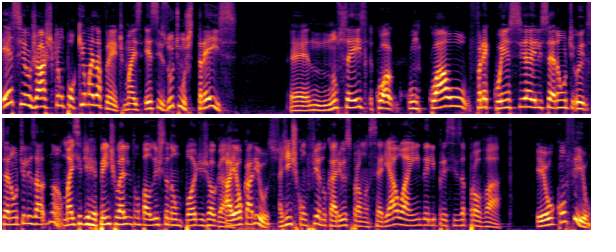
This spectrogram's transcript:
Esse eu já acho que é um pouquinho mais à frente, mas esses últimos três, é, não sei qual- com qual frequência eles serão, eles serão utilizados, não. Mas se de repente o Wellington Paulista não pode jogar, Aí é o Carius. a gente confia no Carius pra uma Série A ou ainda ele precisa provar? Eu confio.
